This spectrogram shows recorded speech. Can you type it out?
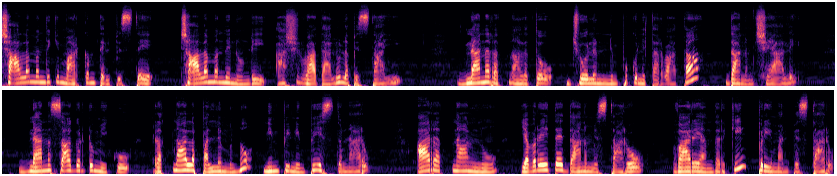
చాలామందికి మార్గం తెలిపిస్తే చాలామంది నుండి ఆశీర్వాదాలు లభిస్తాయి. జ్ఞానరత్నాలతో జోలను నింపుకుని తర్వాత దానం చేయాలి. జ్ఞానసాగర్టు మీకు రత్నాల పల్లెమును నింపి నింపి ఇస్తున్నారు. ఆ రత్నాలను ఎవరైతే దానం ఇస్తారో వారే అందరికీ ప్రియమనిపిస్తారు.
